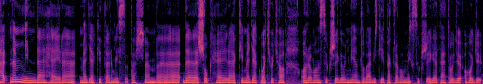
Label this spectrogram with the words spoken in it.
Hát nem minden helyre megyek ki természetesen, de, de sok helyre kimegyek, vagy hogyha arra van szüksége, hogy milyen további képekre van még szüksége. Tehát, hogy, hogy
